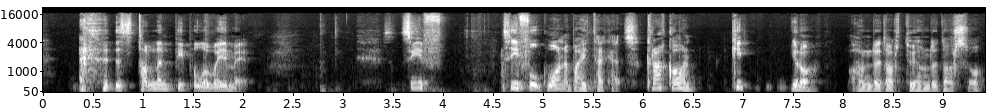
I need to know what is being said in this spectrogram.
it's turning people away, mate. See if, see if folk want to buy tickets, crack on. Keep, you know, 100 or 200 or so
